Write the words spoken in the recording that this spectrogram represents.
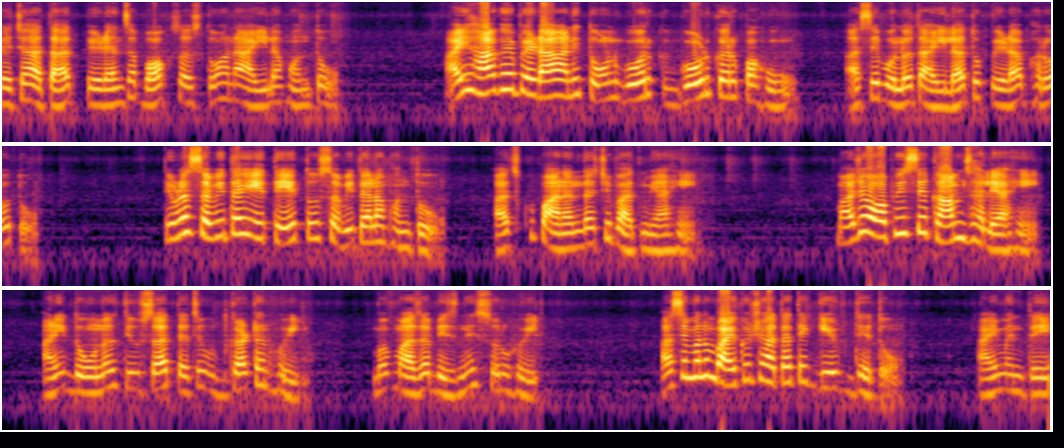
त्याच्या हातात पेड्यांचा बॉक्स असतो आणि आईला म्हणतो आई हा घे पेढा आणि तोंड गोर गोड कर पाहू असे बोलत आईला तो पेढा भरवतो. तेवढा सविता येते तो सविताला म्हणतो आज खूप आनंदाची बातमी आहे. माझ्या ऑफिसचे काम झाले आहे आणि दोनच दिवसात त्याचे उद्घाटन होईल. मग माझा बिझनेस सुरू होईल. असे म्हणून बायकोच्या हातात एक गिफ्ट देतो. आई म्हणते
